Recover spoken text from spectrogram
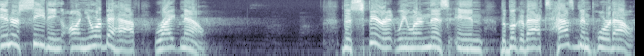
interceding on your behalf right now. The Spirit, we learn this in the book of Acts, has been poured out.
